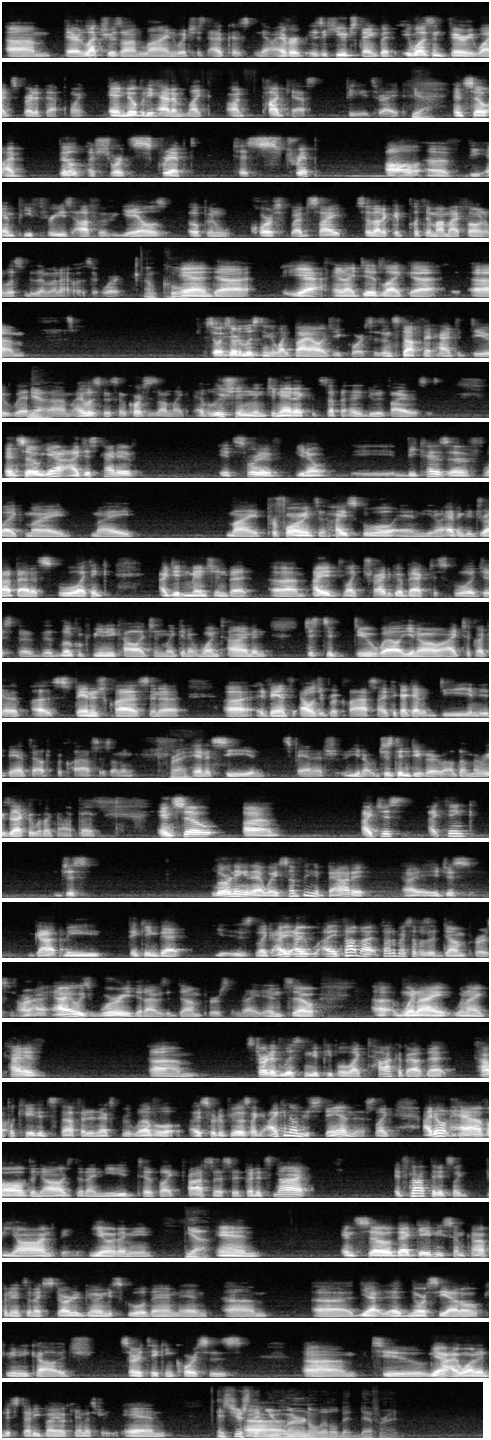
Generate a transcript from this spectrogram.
um, their lectures online, which is because you know ever is a huge thing, but it wasn't very widespread at that point, and nobody had them like on podcast feeds, right? Yeah. And so I built a short script to strip all of the MP3s off of Yale's open course website so that I could put them on my phone and listen to them when I was at work. Oh, cool. And uh, yeah, and I did like uh, um, so I started listening to like biology courses and stuff that had to do with. Yeah. Um, I listened to some courses on like evolution and genetic and stuff that had to do with viruses, and so yeah, I just kind of it's sort of you know because of like my my my performance in high school and you know having to drop out of school. I think I didn't mention, but um, I had like tried to go back to school at just the, the local community college in Lincoln at one time, and just to do well. You know, I took like a, a Spanish class and a uh, advanced algebra class. I think I got a D in the advanced algebra class or something, Right. and a C in Spanish. You know, just didn't do very well. Don't remember exactly what I got, but and so um, I just I think just learning in that way, something about it, I, it just got me thinking that is like I, I I thought my, thought of myself as a dumb person, or I, I always worried that I was a dumb person, right? And so uh, when I when I kind of um, started listening to people like talk about that complicated stuff at an expert level, I sort of realized like I can understand this. Like I don't have all of the knowledge that I need to like process it, but it's not it's not that it's like beyond me. You know what I mean? Yeah. and and so that gave me some confidence and i started going to school then and um, uh, yeah at north seattle community college started taking courses um, to yeah i wanted to study biochemistry and It's just that you Um, learn a little bit different.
